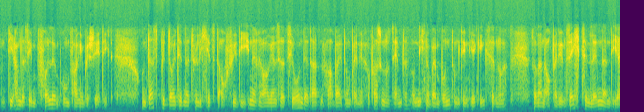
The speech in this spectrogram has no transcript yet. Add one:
Und die haben das eben vollem Umfang bestätigt. Und das bedeutet natürlich jetzt auch für die innere Organisation der Datenverarbeitung bei den Verfassungsämtern und nicht nur beim Bund, um den hier ging es ja nur, sondern auch bei den 16 Ländern, die ja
